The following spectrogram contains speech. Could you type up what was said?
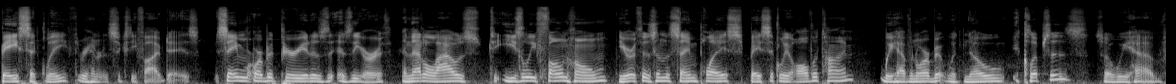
basically 365 days. Same orbit period as, as the Earth. And that allows to easily phone home. The Earth is in the same place basically all the time. We have an orbit with no eclipses, so we have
